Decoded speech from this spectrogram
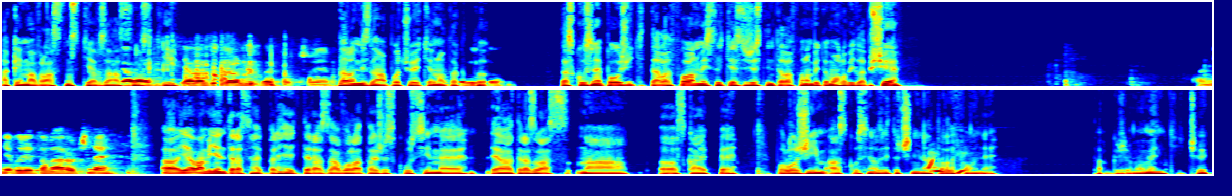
aké má vlastnosti a vzácnosti. Ja vás, ja vás veľmi zle počujem. Veľmi zle ma počujete, no tak to, tak skúsime použiť telefón. Myslíte si, že s tým telefónom by to mohlo byť lepšie? Nebude to náročné? Ja vám idem teraz hneď teraz zavolať, takže skúsime. Ja teraz vás na Skype položím a skúsim vás vytočniť na telefóne. Takže momentiček.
